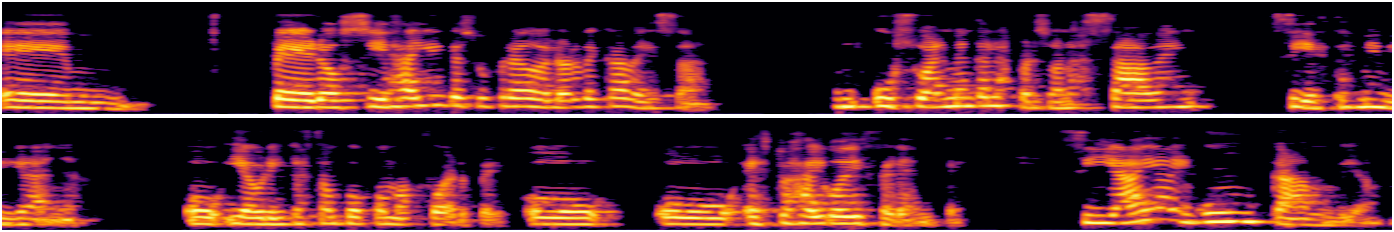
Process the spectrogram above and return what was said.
Em, pero si es alguien que sufre de dolor de cabeza, usualmente las personas saben si esta es mi migraña o, y ahorita está un poco más fuerte o, o esto es algo diferente. Si hay algún cambio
